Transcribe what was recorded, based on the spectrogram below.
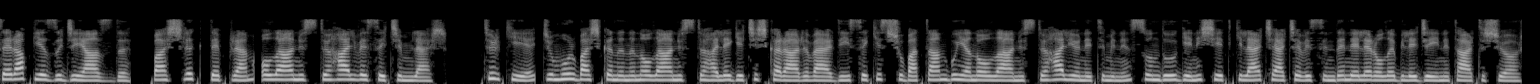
Serap Yazıcı yazdı. Başlık, deprem, olağanüstü hal ve seçimler. Türkiye, Cumhurbaşkanının olağanüstü hale geçiş kararı verdiği 8 Şubat'tan bu yana olağanüstü hal yönetiminin sunduğu geniş yetkiler çerçevesinde neler olabileceğini tartışıyor.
